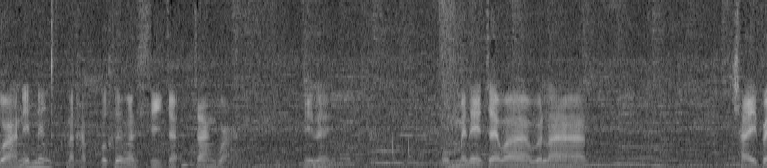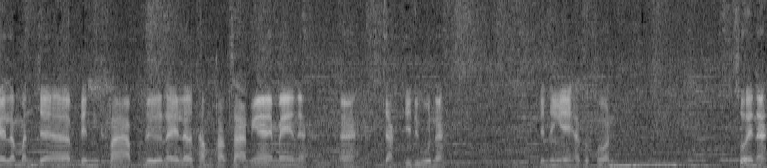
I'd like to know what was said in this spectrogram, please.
กว่านิดนึงนะครับตัวเครื่องมันสีจะจางกว่านี่เลย ผมไม่แน่ใจว่าเวลา ใช้ไปแล้วมันจะเป็นคราบหรืออะไรแล้วทำความสะอาดง่ายไหมนะอ่าจากที่ดูนะ เป็นยังไงครับทุกคน สวยนะ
